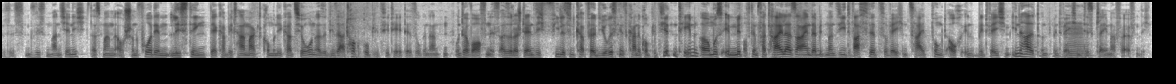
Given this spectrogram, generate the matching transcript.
das wissen manche nicht, dass man auch schon vor dem Listing der Kapitalmarktkommunikation, also dieser Ad-hoc-Publizität der sogenannten, unterworfen ist. Also da stellen sich viele, sind für die Juristen jetzt keine komplizierten Themen, aber man muss eben mit auf dem Verteiler sein, damit man sieht, was wird zu welchem Zeitpunkt auch in, mit welchem Inhalt und mit welchem mhm. Disclaimer veröffentlicht.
